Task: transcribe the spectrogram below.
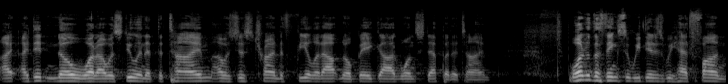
I, I, didn't know what I was doing at the time. I was just trying to feel it out and obey God one step at a time. One of the things that we did is we had fun.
